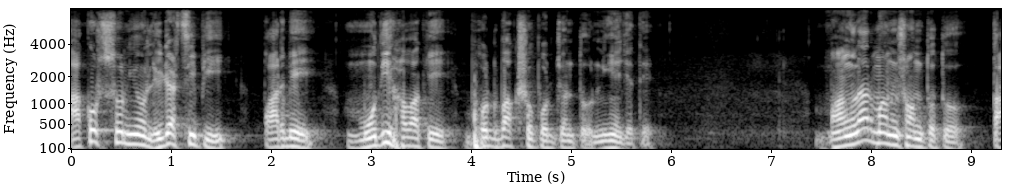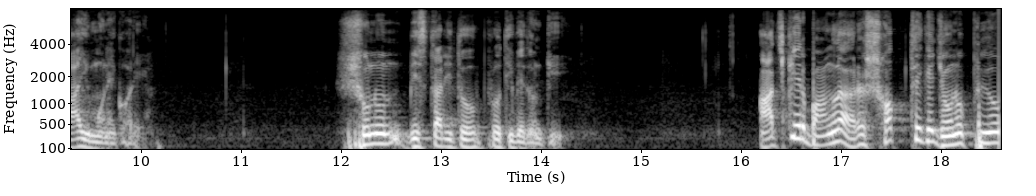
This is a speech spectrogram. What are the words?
আকর্ষণীয় লিডারশিপই পারবে মোদি হাওয়াকে ভোট বাক্স পর্যন্ত নিয়ে যেতে। বাংলার মানুষ অন্তত তাই মনে করে। শুনুন বিস্তারিত প্রতিবেদনটি। আজকের বাংলার সব থেকে জনপ্রিয়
